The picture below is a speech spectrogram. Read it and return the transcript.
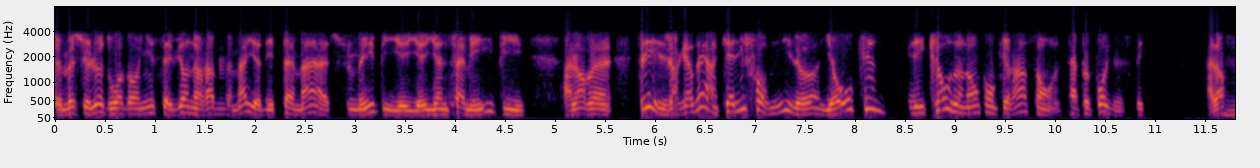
ce monsieur-là doit gagner sa vie honorablement. Il y a des paiements à assumer, puis il y a, une famille. Puis alors, euh, tu sais, je regardais en Californie là, il y a aucune les clauses de non-concurrence ça peut pas exister. Alors, mm.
